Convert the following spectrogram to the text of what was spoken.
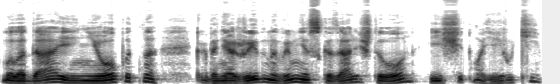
молода и неопытна, когда неожиданно вы мне сказали, что он ищет моей руки.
